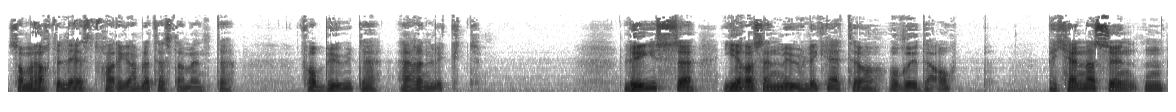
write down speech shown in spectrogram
som vi hørte lest fra Det gamle testamentet. Forbudet er en lykt. Lyset gir oss en mulighet til å, å rydde opp bekjenne synden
